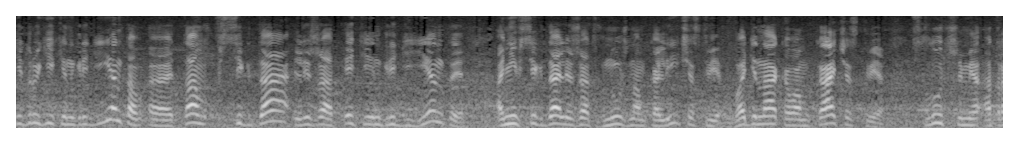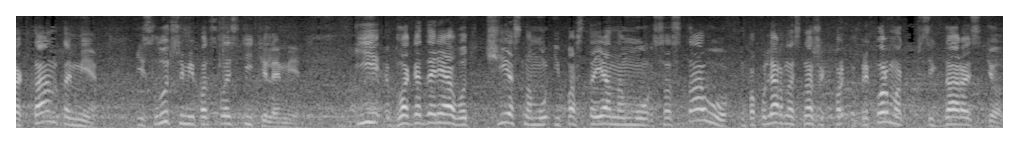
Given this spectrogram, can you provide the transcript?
и других ингредиентов, э, там всегда лежат эти ингредиенты, они всегда лежат в нужном количестве, в одинаковом качестве, с лучшими аттрактантами и с лучшими подсластителями. И благодаря вот честному и постоянному составу популярность наших пр- прикормок всегда растет.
